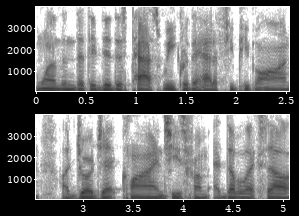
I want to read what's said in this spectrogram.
one of them that they did this past week where they had a few people on. Uh, Georgette Klein, she's from Double XL,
